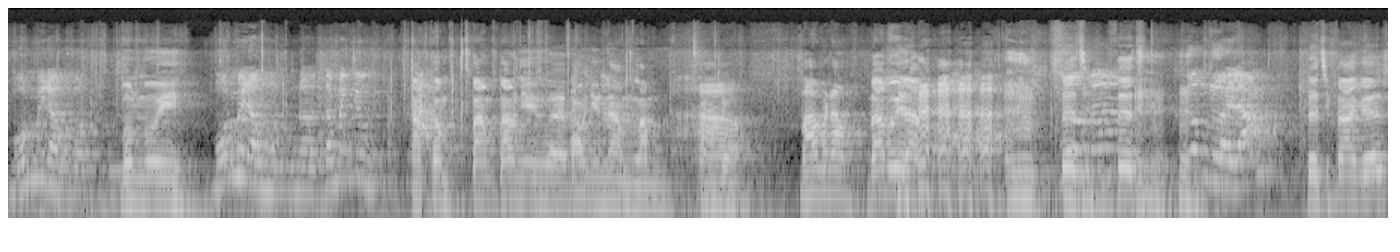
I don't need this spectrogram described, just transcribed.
40 đồng một 40 40 đồng một ờ, tấm bánh chưng. à không bao bao nhiêu uh, bao nhiêu năm làm ban À, chung? 30 năm. 30 năm. 30 30 Lương lười lắm. 35 years.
